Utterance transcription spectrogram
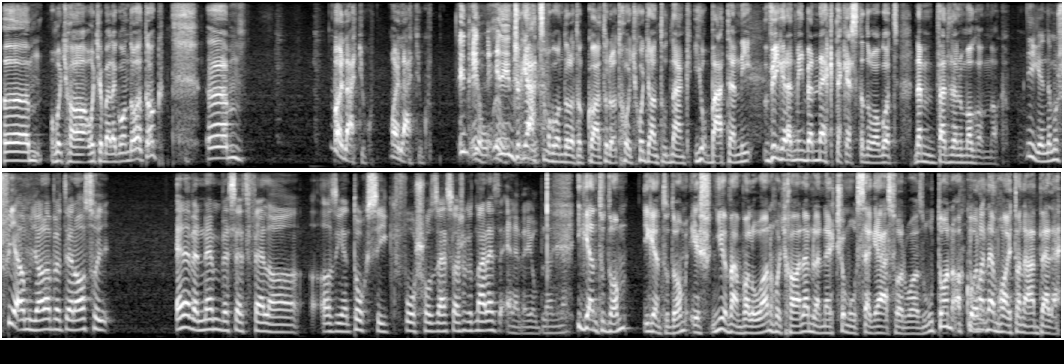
öm, hogyha, hogyha belegondoltok. Öm, majd látjuk, majd látjuk. Én, én, Jó, én, jó, én csak játszom a gondolatokkal, tudod, hogy hogyan tudnánk jobbá tenni végeredményben nektek ezt a dolgot, nem feltétlenül magamnak. Igen, de most figyelj, amúgy alapvetően az, hogy eleve nem veszed fel a, az ilyen toxik, fos hozzászólásokat, már ez eleve jobb lenne. Igen, tudom, igen, tudom, és nyilvánvalóan, hogyha nem lenne egy csomó szeg elszorva az úton, akkor Jó, hát- nem hajtanál bele.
